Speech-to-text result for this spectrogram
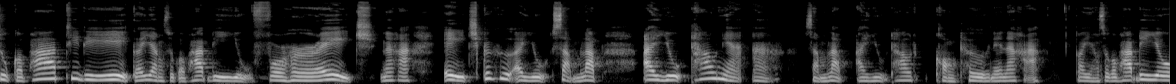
สุขภาพที่ดี ก็ยังสุขภาพดีอยู่ for her age นะคะ age ก็คืออายุสำหรับอายุเท่าเนี่ยอะสำหรับอายุเท่าของเธอเนี่ยนะคะ ก็ยังสุขภาพดีอยู่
